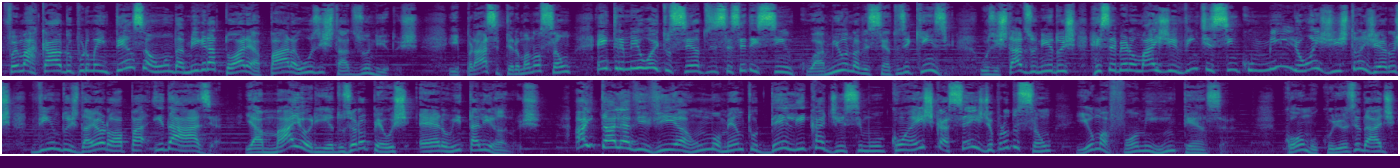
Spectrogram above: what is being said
foi marcado por uma intensa onda migratória para os Estados Unidos. E para se ter uma noção, entre 1865 a 1915, os Estados Unidos receberam mais de 25 milhões de estrangeiros vindos da Europa e da Ásia, e a maioria dos europeus eram italianos. A Itália vivia um momento delicadíssimo com a escassez de produção e uma fome intensa. Como curiosidade,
